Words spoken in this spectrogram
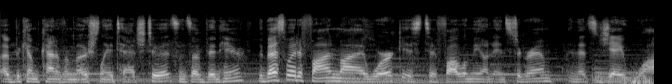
I've become kind of emotionally attached to it since I've been here. The best way to find my work is to follow me on Instagram, and that's J-Y-M-D-A-V-I-S.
